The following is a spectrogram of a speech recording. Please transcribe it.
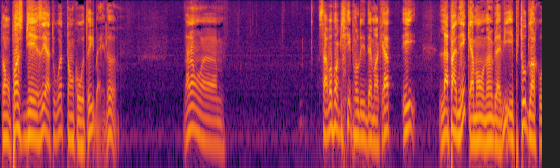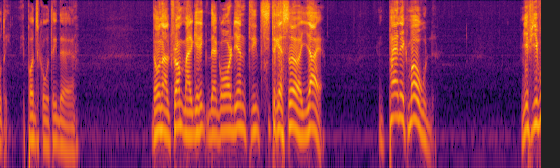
ton poste biaisé à toi de ton côté, ben là. Non, non, euh, ça va pas bien pour les démocrates. Et la panique, à mon humble avis, est plutôt de leur côté. Pas du côté de Donald Trump, malgré que The Guardian titrait ça hier. Panic mode. Méfiez-vous.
